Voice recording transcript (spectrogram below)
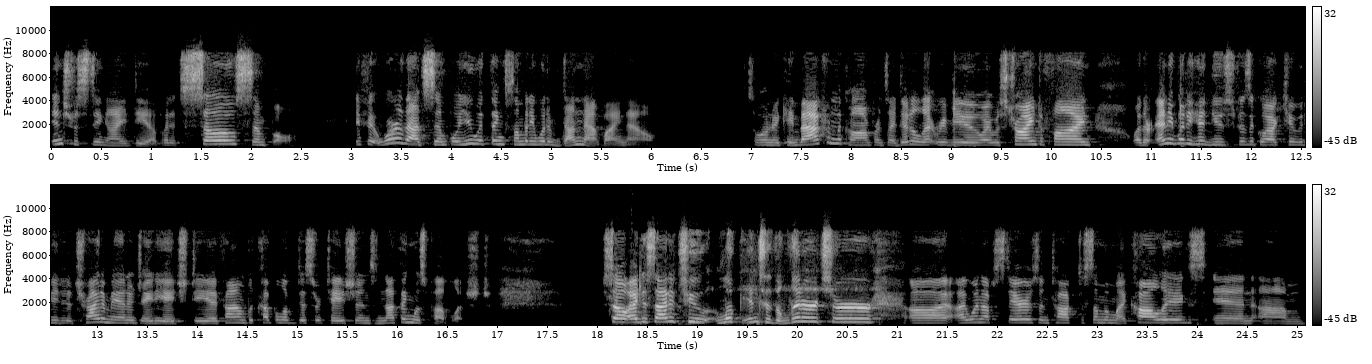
interesting idea, but it's so simple. If it were that simple, you would think somebody would have done that by now. So when we came back from the conference, I did a lit review. I was trying to find whether anybody had used physical activity to try to manage ADHD. I found a couple of dissertations, nothing was published. So I decided to look into the literature. Uh, I went upstairs and talked to some of my colleagues in um,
